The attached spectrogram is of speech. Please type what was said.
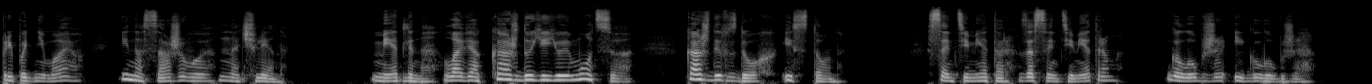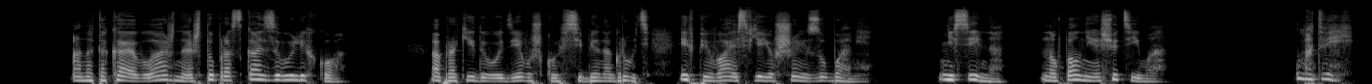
приподнимаю и насаживаю на член. Медленно, ловя каждую ее эмоцию, каждый вздох и стон. Сантиметр за сантиметром, глубже и глубже. Она такая влажная, что проскальзываю легко. Опрокидываю девушку себе на грудь и впиваясь в ее шею зубами. Не сильно, но вполне ощутимо. «Матвей!»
